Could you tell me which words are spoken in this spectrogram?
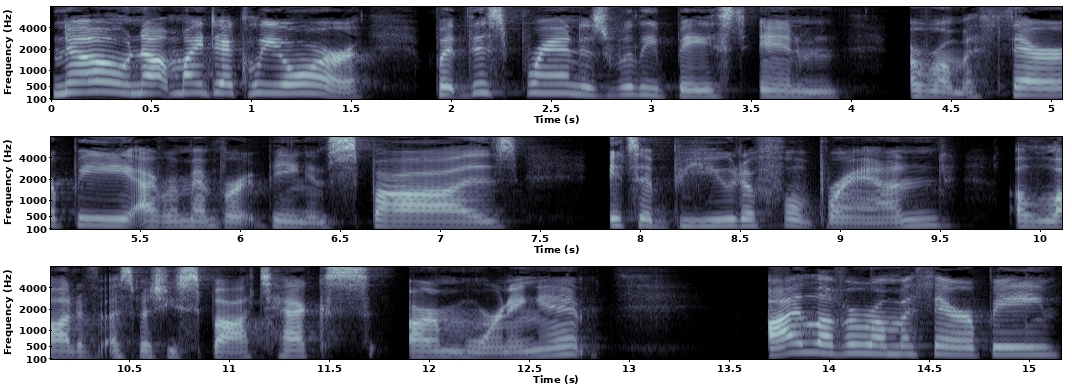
no, not my Decléor. But this brand is really based in aromatherapy. I remember it being in spas. It's a beautiful brand. A lot of, especially spa techs, are mourning it. I love aromatherapy.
